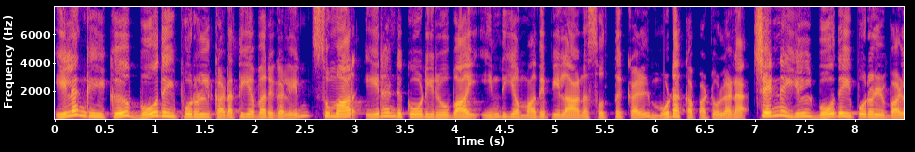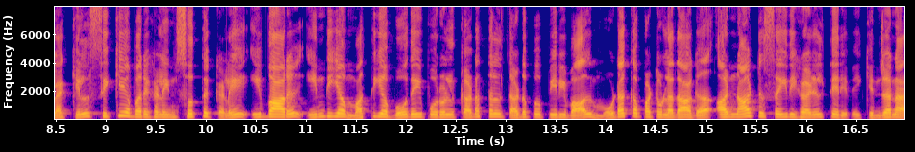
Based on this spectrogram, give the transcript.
இலங்கைக்கு போதைப் பொருள் கடத்தியவர்களின் சுமார் இரண்டு கோடி ரூபாய் இந்திய மதிப்பிலான சொத்துக்கள் முடக்கப்பட்டுள்ளன. சென்னையில் போதைப் பொருள் வழக்கில் சிக்கியவர்களின் சொத்துக்களே இவ்வாறு இந்திய மத்திய போதைப் பொருள் கடத்தல் தடுப்பு பிரிவால் முடக்கப்பட்டுள்ளதாக அந்நாட்டு செய்திகள் தெரிவிக்கின்றன.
